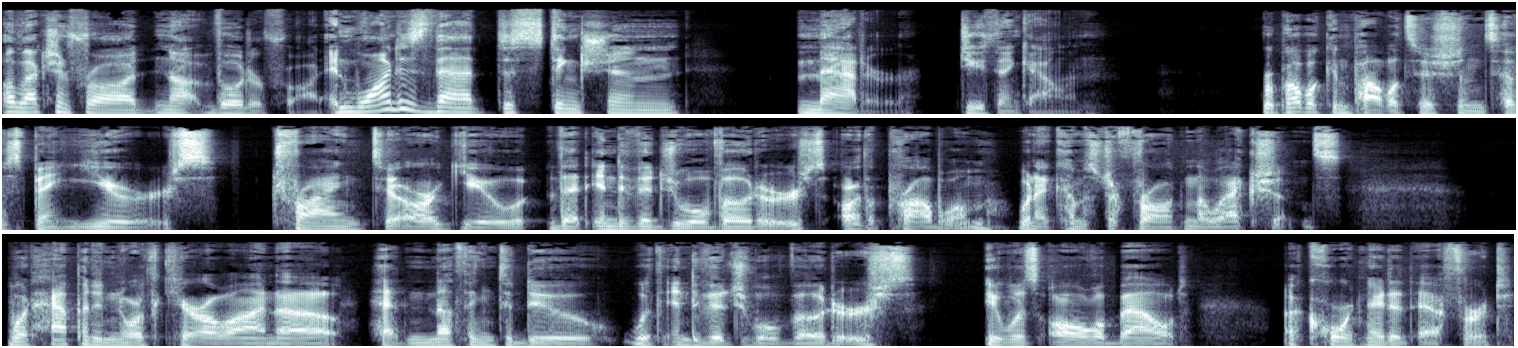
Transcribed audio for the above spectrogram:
Election fraud, not voter fraud. And why does that distinction matter, do you think, Alan? Republican politicians have spent years trying to argue that individual voters are the problem when it comes to fraud in elections. What happened in North Carolina had nothing to do with individual voters. It was all about a coordinated effort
